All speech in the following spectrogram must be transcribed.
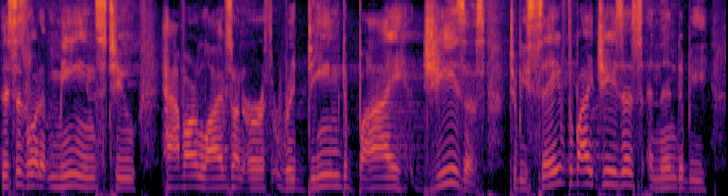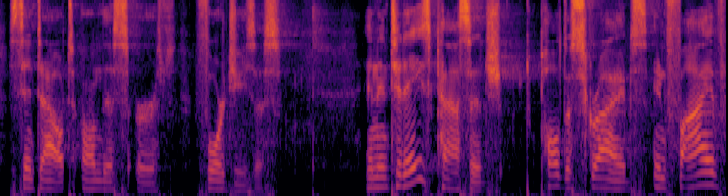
This is what it means to have our lives on earth redeemed by Jesus, to be saved by Jesus, and then to be sent out on this earth for Jesus. And in today's passage, Paul describes in five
